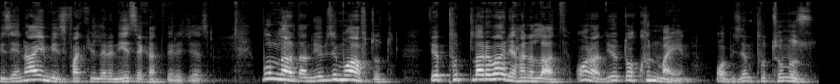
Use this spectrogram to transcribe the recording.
Biz enayi miyiz? Fakirlere niye zekat vereceğiz? Bunlardan diyor bizi muaf tut. Ve putları var ya hani lat. Ona diyor dokunmayın. O bizim putumuz.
